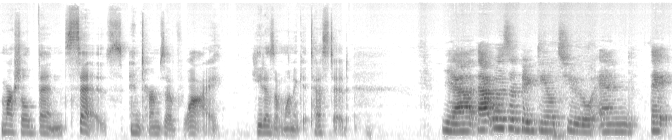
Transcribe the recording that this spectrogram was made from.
Marshall then says in terms of why he doesn't want to get tested. Yeah, that was a big deal too, and they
